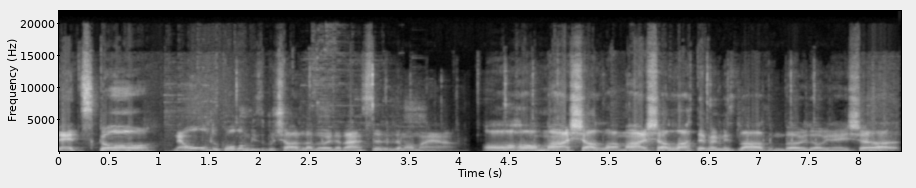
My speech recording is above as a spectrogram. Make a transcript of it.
Let's go. Ne olduk oğlum biz bu çarla böyle? Ben size dedim ama ya. Oha maşallah maşallah dememiz lazım böyle oynayışa.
